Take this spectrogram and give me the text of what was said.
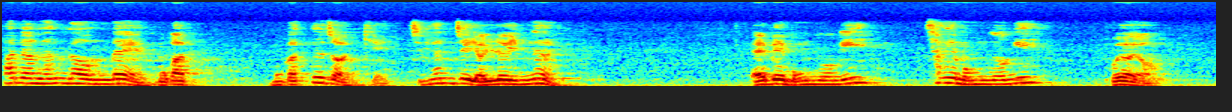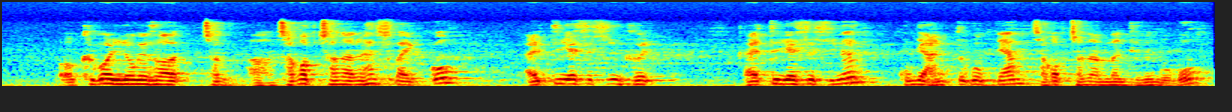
화면 한가운데 뭐가 뭔가 뜨죠 이렇게. 지금 현재 열려 있는 앱의 목록이 창의 목록이 보여요. 어, 그걸 이용해서 전- 아, 작업 전환을 할 수가 있고 Alt ESC는 그 Alt ESC는 거기 안 뜨고 그냥 작업 전환만 되는 거고.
